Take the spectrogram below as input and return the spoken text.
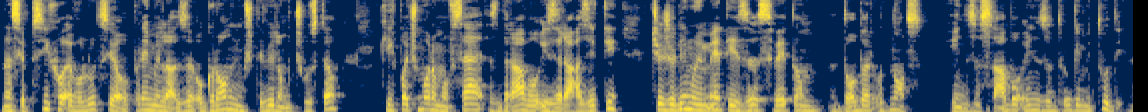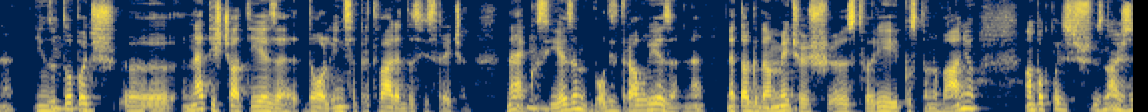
nas je psihoevolucija opremila z ogromnim številom čustev, ki jih pač moramo vse zdravo izraziti, če želimo imeti z svetom dober odnos in za sabo, in za drugimi tudi. Ne? In zato mhm. pač uh, ne tiščati jeze dol in se pretvarjati, da si srečen. Ne, ko si mhm. jezen, bodi zdravo jezen. Ne, ne tako, da mečeš eh, stvari po stanovanju, ampak pač znaš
